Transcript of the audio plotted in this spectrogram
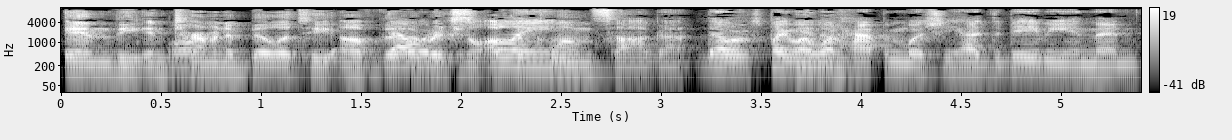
in the interminability of the original of the Clone Saga. That would explain why You what happened was she had the baby and then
